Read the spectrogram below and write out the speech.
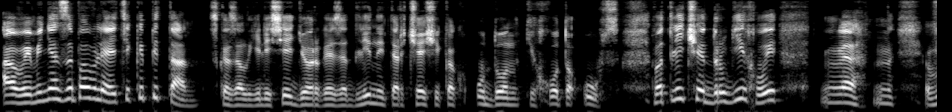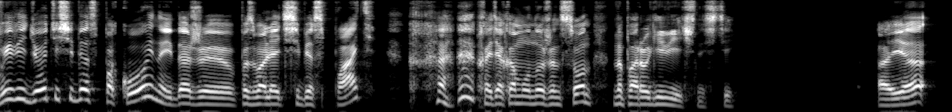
«А вы меня забавляете, капитан», — сказал Елисей, дергая за длинный, торчащий, как у Дон Кихота, ус. «В отличие от других, вы... Э, вы ведете себя спокойно и даже позволяете себе спать, хотя кому нужен сон на пороге вечности». «А я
